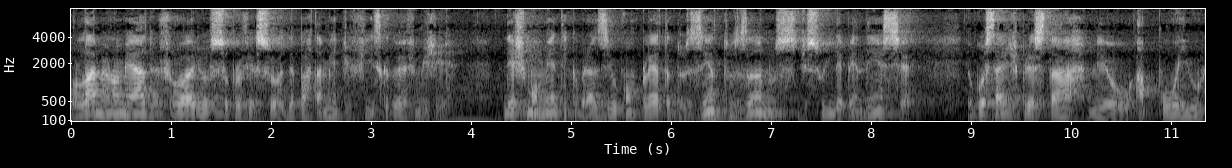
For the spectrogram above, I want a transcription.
Olá, meu nome é Ado Jório, sou professor do Departamento de Física do UFMG. Neste momento em que o Brasil completa 200 anos de sua independência, eu gostaria de prestar meu apoio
